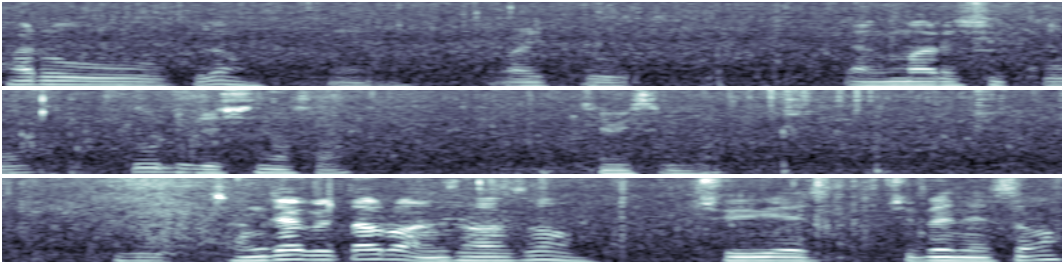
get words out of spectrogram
하루고요. 네, 와이프 양말을 신고 또리를 신어서 재밌습니다. 그리고 장작을 따로 안 사와서 주위에 주변에서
